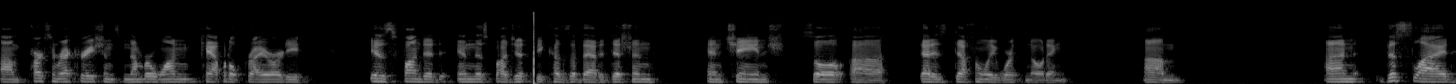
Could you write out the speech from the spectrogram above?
um, Parks and Recreation's number one capital priority is funded in this budget because of that addition and change. So uh, that is definitely worth noting. Um, on this slide,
